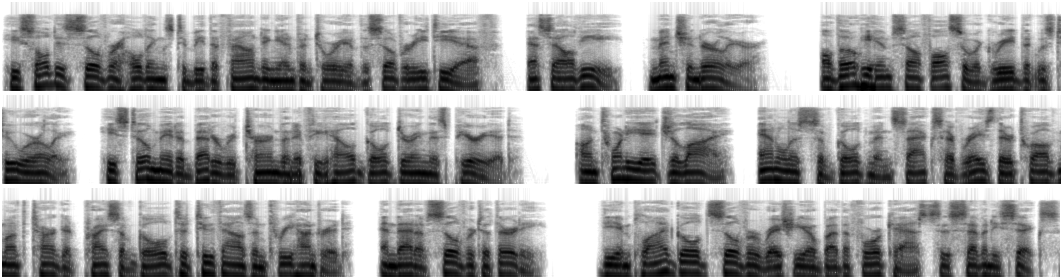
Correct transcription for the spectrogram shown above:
he sold his silver holdings to be the founding inventory of the silver ETF, SLV, mentioned earlier. Although he himself also agreed that was too early, he still made a better return than if he held gold during this period. On 28 July, analysts of Goldman Sachs have raised their 12-month target price of gold to 2,300, and that of silver to 30. The implied gold-silver ratio by the forecasts is 76.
